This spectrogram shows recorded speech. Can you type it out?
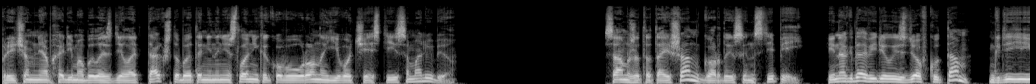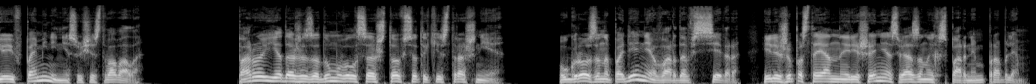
Причем необходимо было сделать так, чтобы это не нанесло никакого урона его чести и самолюбию. Сам же Татайшан, гордый сын степей, иногда видел издевку там, где ее и в помине не существовало. Порой я даже задумывался, что все-таки страшнее. Угроза нападения вардов с севера или же постоянное решение связанных с парнем проблем.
